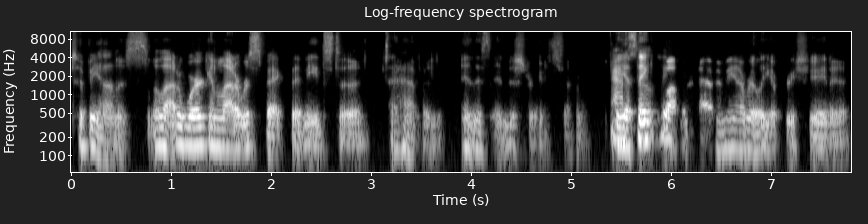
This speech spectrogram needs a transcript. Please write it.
to be honest. A lot of work and a lot of respect that needs to to happen in this industry so. Yeah thank you all for having me. I really appreciate it.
